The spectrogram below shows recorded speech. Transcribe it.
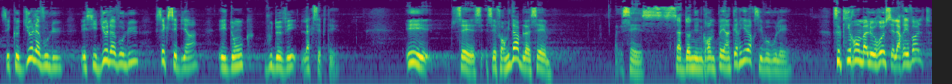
c'est que Dieu l'a voulu. Et si Dieu l'a voulu, c'est que c'est bien, et donc vous devez l'accepter. Et c'est formidable, ça donne une grande paix intérieure, si vous voulez. Ce qui rend malheureux, c'est la révolte.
